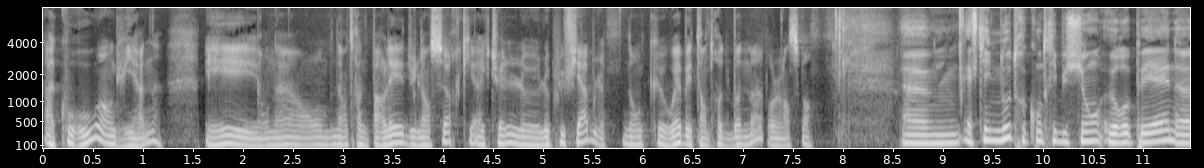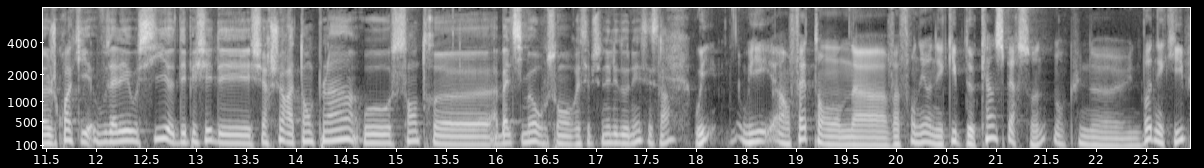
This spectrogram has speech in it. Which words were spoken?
à Kourou, en Guyane. Et on, a, on est en train de parler du lanceur qui est actuel le, le plus fiable. Donc Webb est entre de bonnes mains pour le lancement. Euh, Est-ce qu'il y a une autre contribution européenne? Euh, Je crois que vous allez aussi dépêcher des chercheurs à temps plein au centre euh, à Baltimore où sont réceptionnées les données, c'est ça? Oui, oui. En fait, on a, va fournir une équipe de 15 personnes, donc une, une bonne équipe.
